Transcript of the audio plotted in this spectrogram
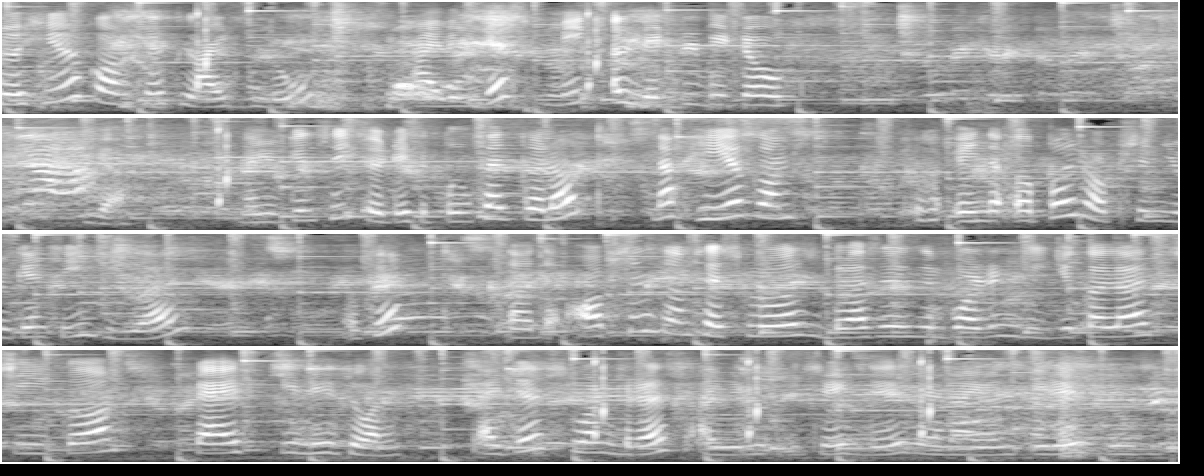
So here comes this light blue. I will just make a little bit of yeah. Now you can see it is a perfect color. Now here comes in the upper option you can see here. Okay. Now the option comes as close, brushes, important BG colors, text, erase one. I just want brush. I will take this and I will erase this.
